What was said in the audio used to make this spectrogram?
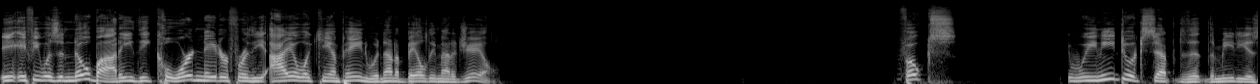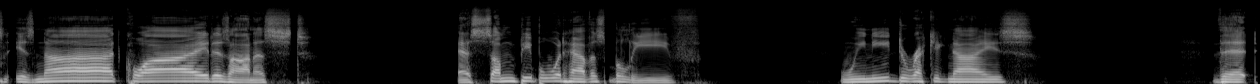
if he was a nobody, the coordinator for the Iowa campaign would not have bailed him out of jail. Folks, we need to accept that the media is, is not quite as honest as some people would have us believe. We need to recognize that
